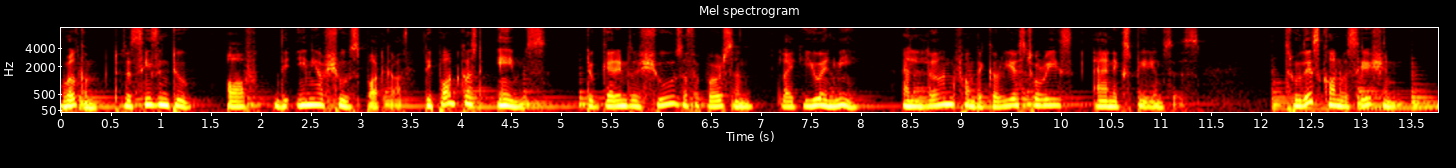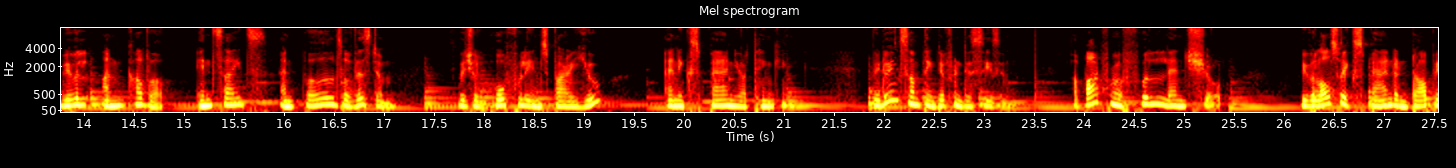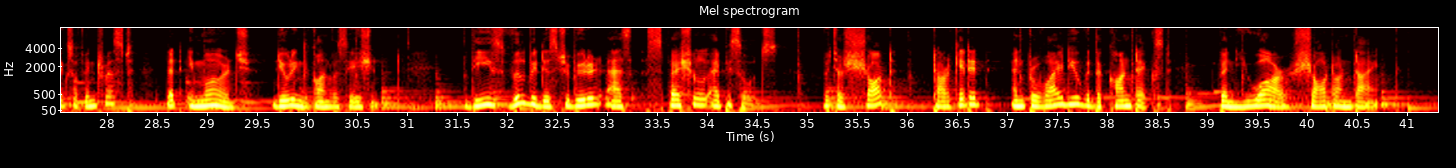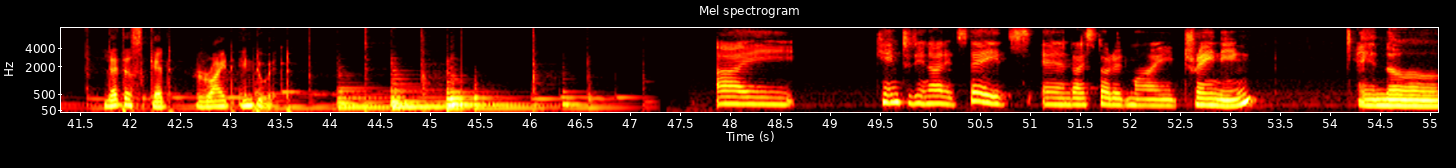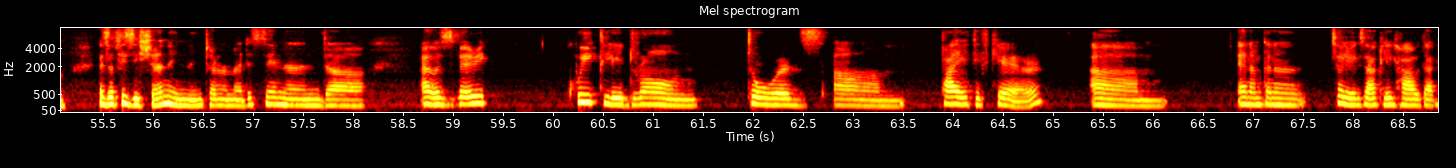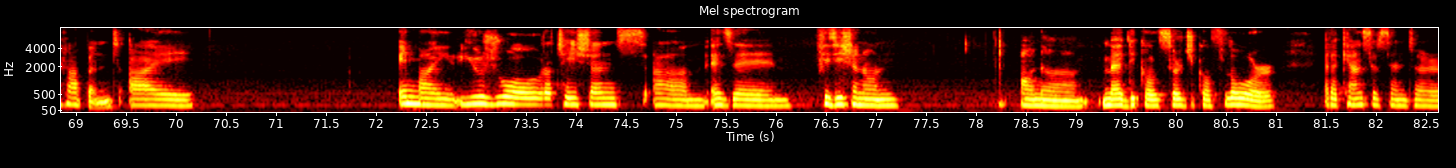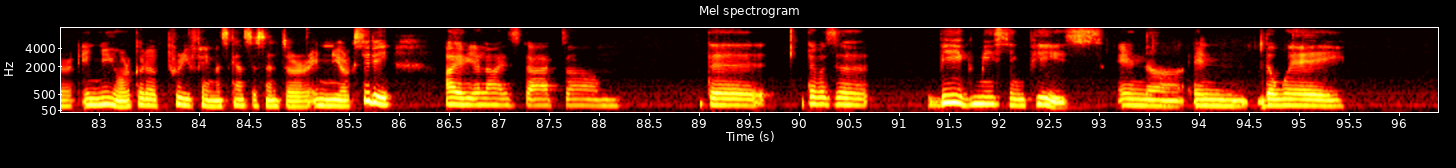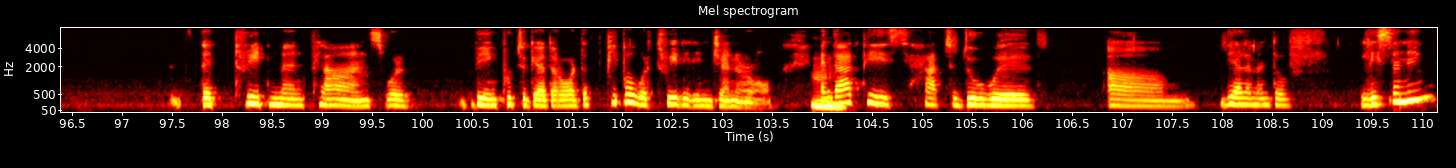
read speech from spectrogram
Welcome to the season two of the In Your Shoes podcast. The podcast aims to get into the shoes of a person like you and me and learn from their career stories and experiences. Through this conversation, we will uncover insights and pearls of wisdom which will hopefully inspire you and expand your thinking. We're doing something different this season. Apart from a full length show, we will also expand on topics of interest that emerge during the conversation. These will be distributed as special episodes, which are short, targeted, and provide you with the context when you are short on time. Let us get right into it. I came to the United States and I started my training in uh, as a physician in internal medicine, and uh, I was very quickly drawn towards um, palliative care. Um, and I'm gonna tell you exactly how that happened. I in my usual rotations um, as a physician on on a medical surgical floor at a cancer center in New York, at a pretty famous cancer center in New York City, I realized that um, the there was a big missing piece in uh, in the way the treatment plans were being put together or the people were treated in general mm. and that piece had to do with um, the element of listening,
